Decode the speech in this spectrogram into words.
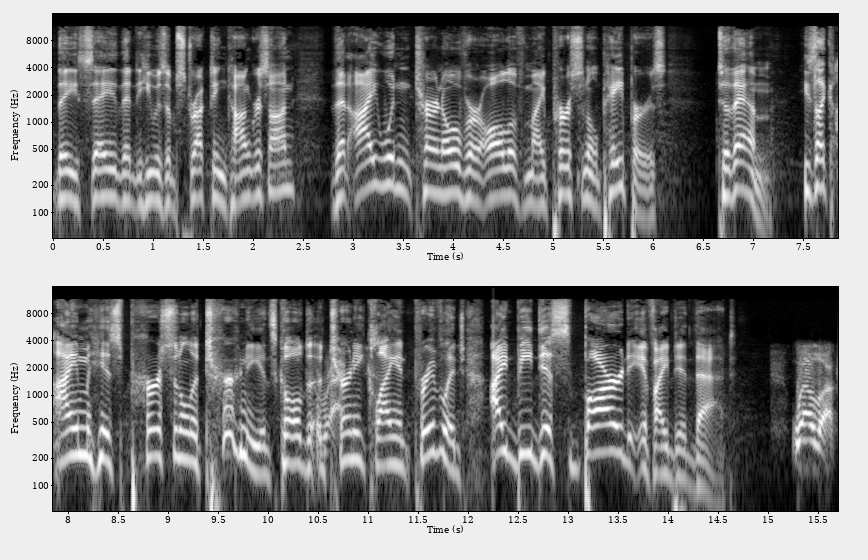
they say that he was obstructing Congress on that I wouldn't turn over all of my personal papers to them." He's like, "I'm his personal attorney. It's called attorney-client privilege. I'd be disbarred if I did that." Well, look,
